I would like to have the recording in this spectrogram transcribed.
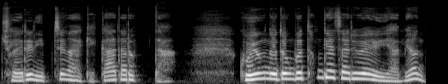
죄를 입증하기 까다롭다. 고용노동부 통계 자료에 의하면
